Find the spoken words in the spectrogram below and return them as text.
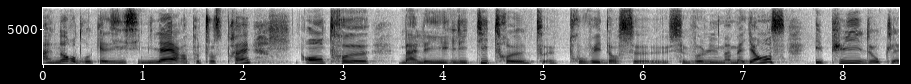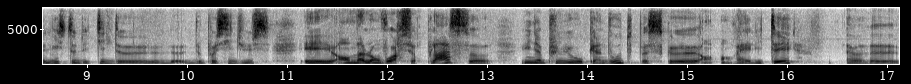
un ordre quasi similaire, à peu de choses près, entre bah, les, titres trouvés dans ce, volume à Mayence et puis donc la liste des titres de, de. Et en allant voir sur place, euh, il n'y a plus aucun doute parce que en, réalité, euh,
